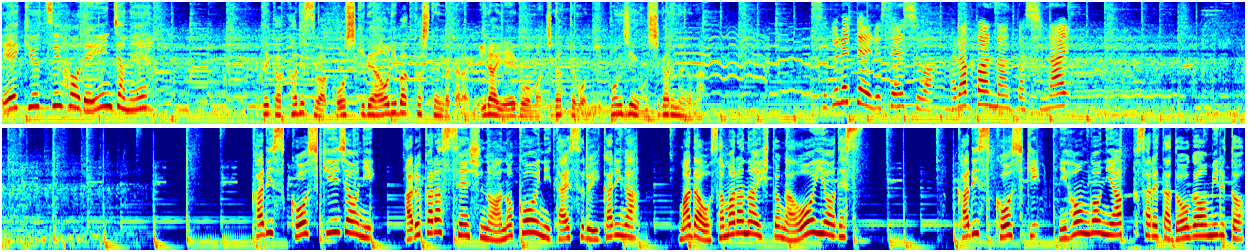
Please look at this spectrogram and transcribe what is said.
永久追放でいいんじゃね？てかカリスは公式で煽りばっかしてんだから未来英語を間違っても日本人欲しがるなよな優れている選手は腹パンなんかしない。カリス公式以上にアルカラス選手のあの行為に対する怒りがまだ収まらない人が多いようです。カリス公式日本語にアップされた動画を見ると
